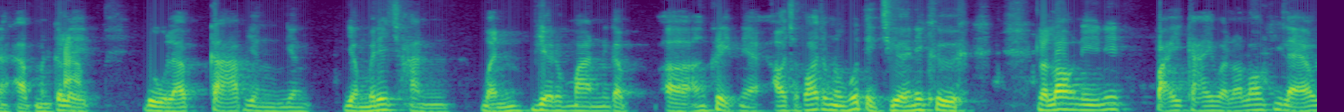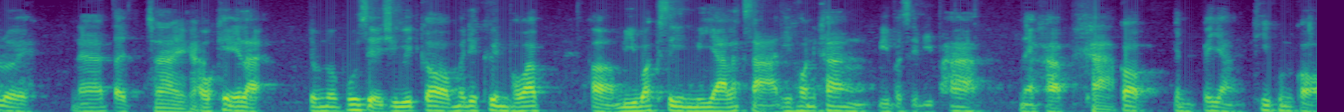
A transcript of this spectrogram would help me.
นะครับ มันก็เลยดูแล้วกราฟยังยังยังไม่ได้ชัน เหมือนเยอรมันกับอังกฤษเนี่ยเอาเฉพาะจำนวนผู้ติดเชื้อนี่คือระลอกนี้นี่ไปไกลกว่าระลอกที่แล้วเลยนะแต่ใช่ครับโอเคแหละจำนวนผู้เสียชีวิตก็ไม่ได้ขึ้น เพราะว่ามีวัคซีนมียารักษาที่ค่อนข้างมีประสิทธิภาพนะครับก็เป็นไปอย่างที่คุณก่อ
